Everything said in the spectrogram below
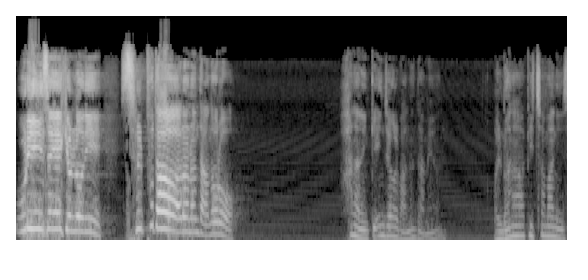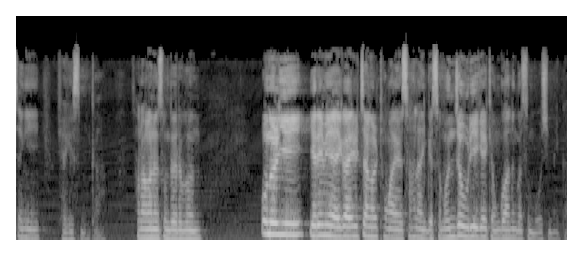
우리 인생의 결론이 슬프다라는 단어로 하나님께 인정을 받는다면 얼마나 비참한 인생이 되겠습니까? 사랑하는 성도 여러분, 오늘 이 예레미야가 1장을 통하여서 하나님께서 먼저 우리에게 경고하는 것은 무엇입니까?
